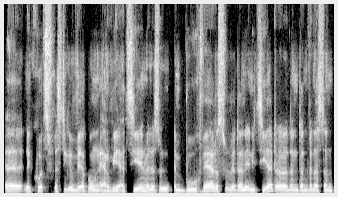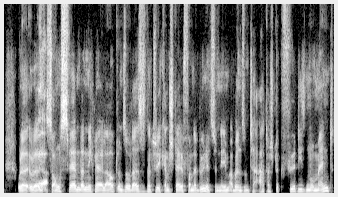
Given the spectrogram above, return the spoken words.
äh, eine kurzfristige Wirkung irgendwie erzielen. Wenn das so im Buch wäre, das wird dann initiiert oder dann, dann wenn das dann, oder, oder Ja. Songs werden dann nicht mehr erlaubt und so, da ist es natürlich ganz schnell von der Bühne zu nehmen. Aber in so einem Theaterstück für diesen Moment,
